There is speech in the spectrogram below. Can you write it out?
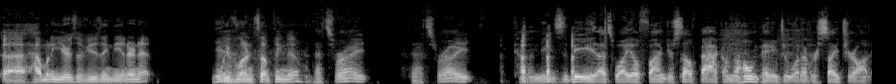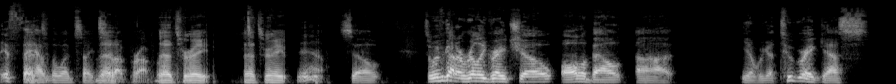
uh, how many years of using the internet? Yeah. We've learned something new. That's right. That's right. Kind of needs to be. That's why you'll find yourself back on the homepage of whatever site you're on if they That's- have the website that- set up properly. That's right. That's right. Yeah. So, so we've got a really great show all about, uh, you know, we got two great guests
